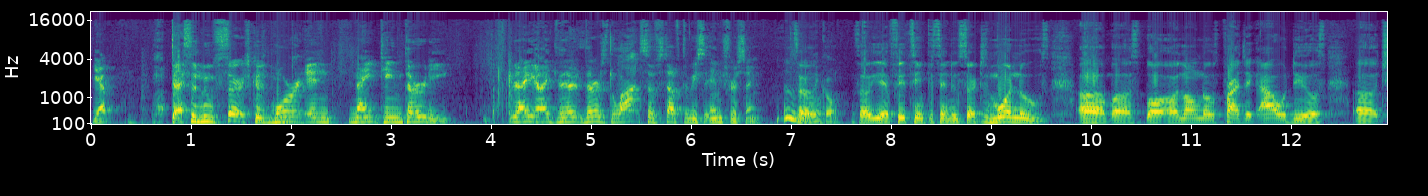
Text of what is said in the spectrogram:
Yep. That's a new search because Or in 1930. Right? Like there, there's lots of stuff to be interesting. This is So, really cool. So yeah, fifteen percent new searches. More news uh, uh, uh, along those Project Owl deals. Uh,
